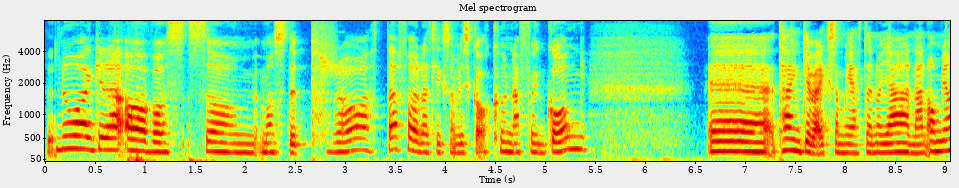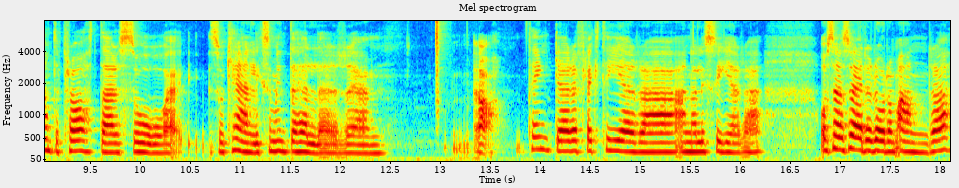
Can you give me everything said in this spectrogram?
några av oss som måste prata för att liksom vi ska kunna få igång eh, tankeverksamheten och hjärnan. Om jag inte pratar så, så kan jag liksom inte heller eh, ja, tänka, reflektera, analysera. Och sen så är det då de andra,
